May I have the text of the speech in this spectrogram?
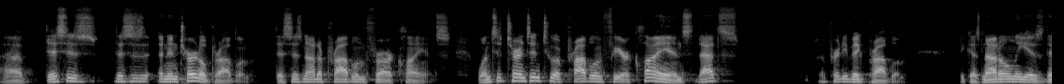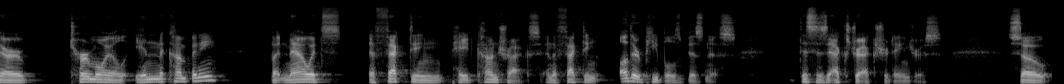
Uh, this is this is an internal problem. This is not a problem for our clients. Once it turns into a problem for your clients, that's a pretty big problem because not only is there turmoil in the company, but now it's affecting paid contracts and affecting other people's business. This is extra, extra dangerous. So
